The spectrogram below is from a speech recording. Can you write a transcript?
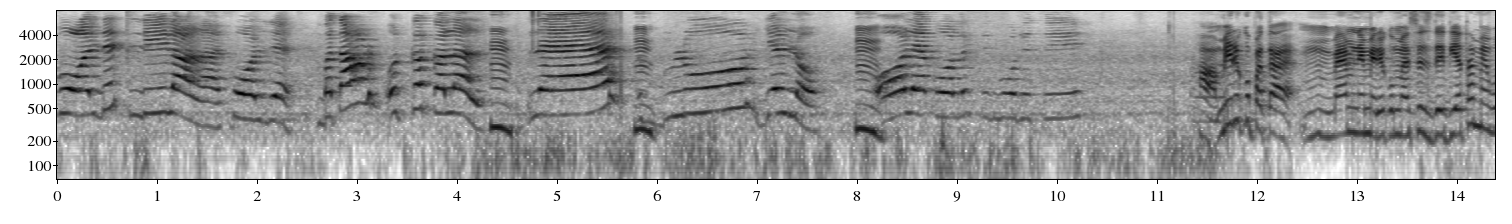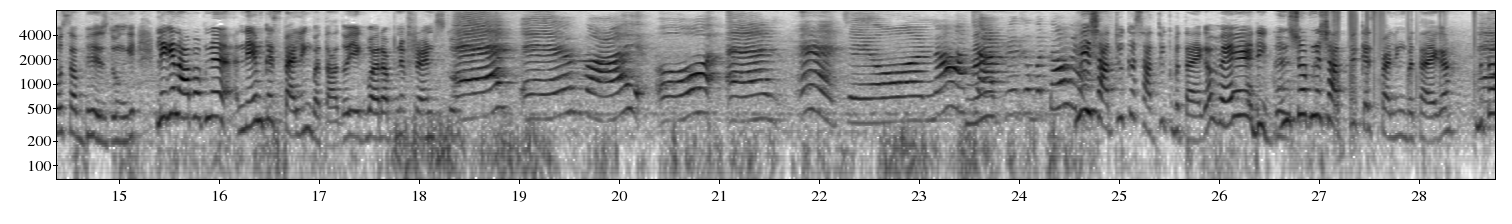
फोल्डेड ली लाना है फोल्डेड बताओ उसका कलर हम्म रेड हम्म। ब्लू येलो हम्म और एक और एक चीज़ बोली थी हाँ मेरे को पता है। हम्म, मैम ने मेरे को मैसेज दे दिया था मैं वो सब भेज दूँगी। लेकिन आप अपने नेम का स्पेलिंग बता दो एक बार अपने फ्रेंड्स को। नहीं सात्विक का सात्विक बताएगा। वेरी गुड अंशु अपने सात्विक का स्पेलिंग बताएगा। बताओ।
